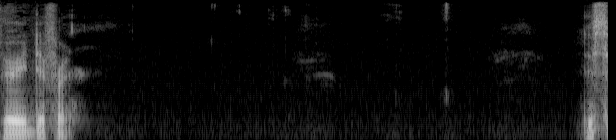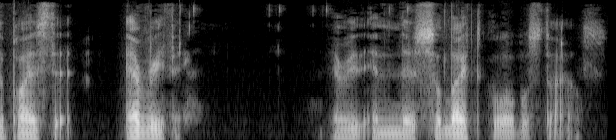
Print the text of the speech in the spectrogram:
very different. This applies to everything. Every, and there's select global styles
